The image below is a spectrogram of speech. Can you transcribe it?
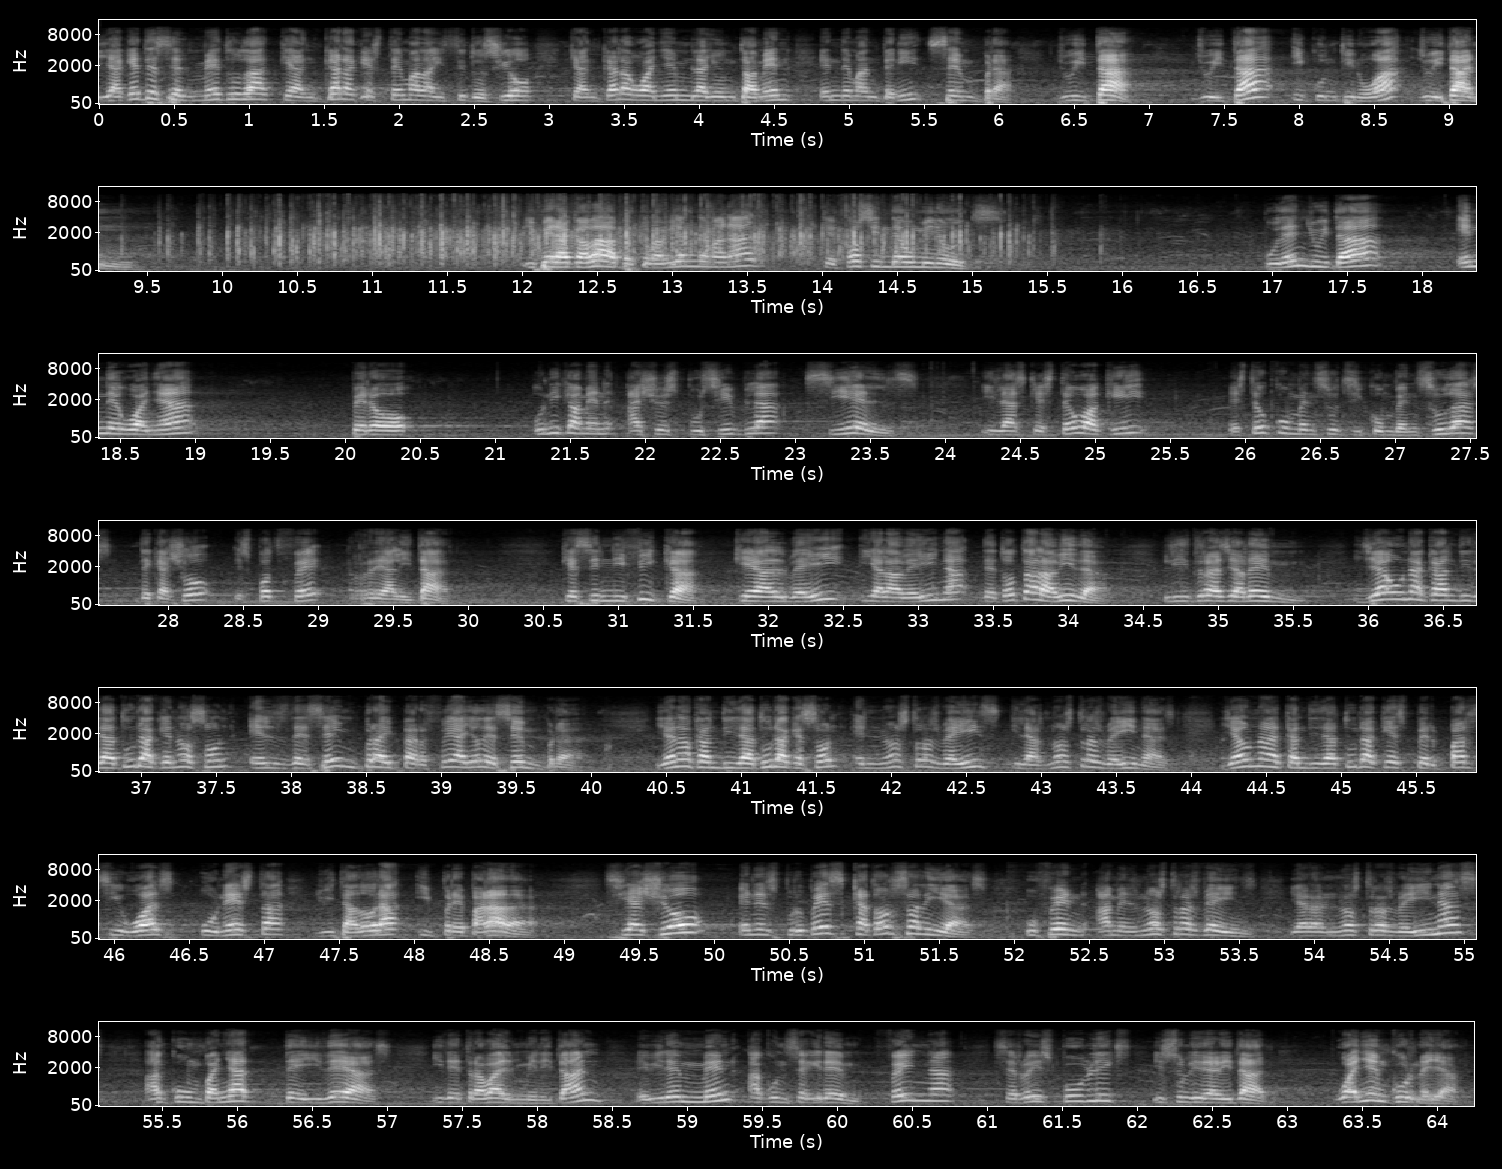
I aquest és el mètode que encara que estem a la institució, que encara guanyem l'Ajuntament, hem de mantenir sempre. Lluitar, lluitar i continuar lluitant. I per acabar, perquè m'havien demanat que fossin 10 minuts. Podem lluitar, hem de guanyar, però únicament això és possible si ells i les que esteu aquí esteu convençuts i convençudes de que això es pot fer realitat. Que significa que al veí i a la veïna de tota la vida li traslladem ha una candidatura que no són els de sempre i per fer allò de sempre hi ha una candidatura que són els nostres veïns i les nostres veïnes. Hi ha una candidatura que és per parts iguals, honesta, lluitadora i preparada. Si això en els propers 14 dies ho fem amb els nostres veïns i amb les nostres veïnes, acompanyat d'idees i de treball militant, evidentment aconseguirem feina, serveis públics i solidaritat. Guanyem Cornellà!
